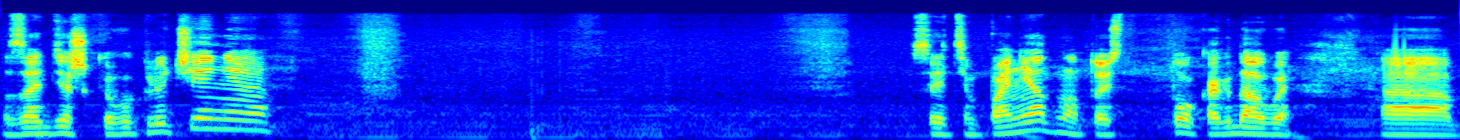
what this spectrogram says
Задержка выключения. С этим понятно. То есть то, когда вы а,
